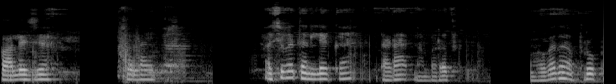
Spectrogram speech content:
ಕಾಲೇಜ್ ಚಲೋ ಐತ್ರಿ. ಹಸಿವ ತನ್ಲೇಕ ತಡ ನಾ ಬರೋದು. ಹೋಗೋದ ಅಪರೂಪ,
